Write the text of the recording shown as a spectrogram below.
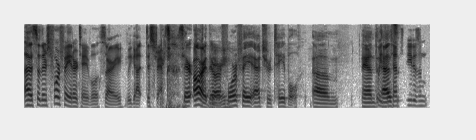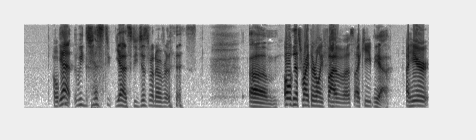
Uh, so there's four Fae at our table. Sorry, we got distracted. There are there are Very. four Fae at your table, um, and Wait, as the tenth seat isn't open. yeah, we just yes, we just went over this. Um, Oh, that's right. There are only five of us. I keep. yeah. I hear.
